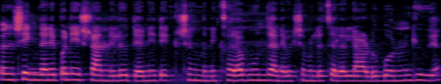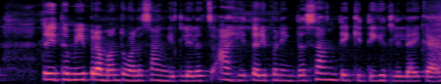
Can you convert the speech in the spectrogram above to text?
पण शेंगदाणे पण एक्स्ट्रा आणलेले होते आणि ते शेंगदाणे खराब होऊन जाण्यापेक्षा म्हटलं चला लाडू बनवून घेऊया. तर इथं मी प्रमाण तुम्हाला सांगितलेलंच आहे तरी पण एकदा सांगते किती घेतलेलं आहे काय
